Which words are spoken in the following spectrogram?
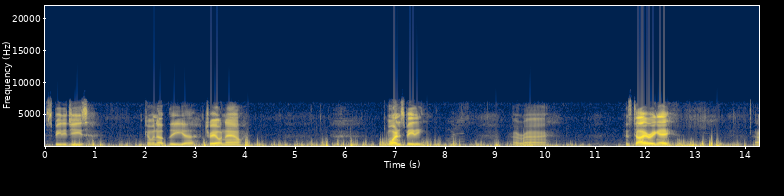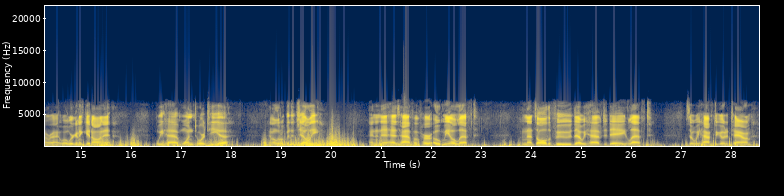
Speedy G's coming up the uh, trail now. Morning, Speedy. Alright. It's tiring, eh? Alright, well, we're going to get on it. We have one tortilla and a little bit of jelly, and Annette has half of her oatmeal left. And that's all the food that we have today left. So we have to go to town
